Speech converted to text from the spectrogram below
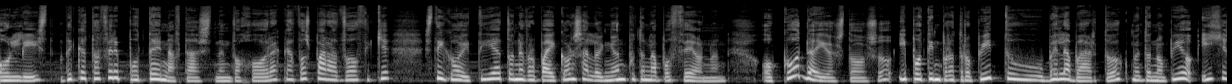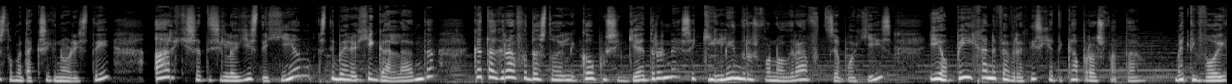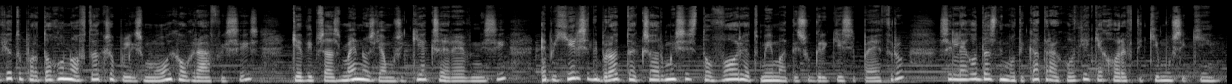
Ο Λίστ δεν κατάφερε ποτέ να φτάσει στην ενδοχώρα καθώς παραδόθηκε στη γοητεία των ευρωπαϊκών σαλονιών που τον αποθέωναν. Ο Κόνταϊ ωστόσο υπό την προτροπή του Μπέλα Μπάρτοκ με τον οποίο είχε στο μεταξύ γνωριστεί άρχισε τη συλλογή στοιχείων στην περιοχή Γκαλάντα καταγράφοντας το υλικό που συγκέντρωνε σε κυλίνδρους φωνογράφου της εποχής οι οποίοι είχαν εφευρεθεί σχετικά πρόσφατα. Με τη βοήθεια του πρωτόγονου αυτού εξοπλισμού ηχογράφησης και διψασμένος για μουσική εξερεύνηση, επιχείρησε την πρώτη του εξόρμηση στο βόρειο τμήμα της Ουγγρικής Υπαίθρου, συλλέγοντας δημοτικά τραγούδια και χορευτική μουσική.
